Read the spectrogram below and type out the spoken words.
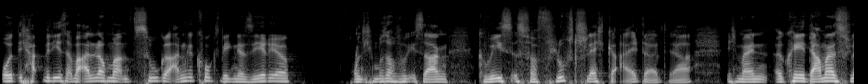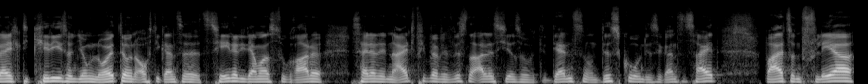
Und ich habe mir die jetzt aber alle noch mal im Zuge angeguckt wegen der Serie. Und ich muss auch wirklich sagen, Grease ist verflucht schlecht gealtert, ja. Ich meine, okay, damals vielleicht die Kiddies und jungen Leute und auch die ganze Szene, die damals so gerade Saturday Night Fever, wir wissen alles hier so, die Dancen und Disco und diese ganze Zeit, war halt so ein Flair.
